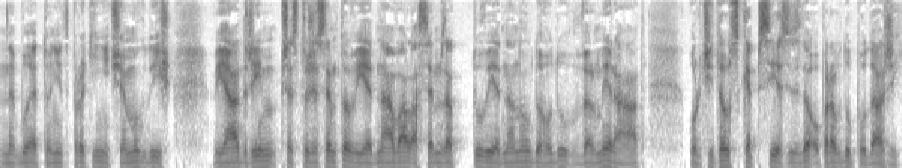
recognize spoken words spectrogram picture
nebude to nic proti ničemu, když vyjádřím, přestože jsem to vyjednával a jsem za tu vyjednanou dohodu velmi rád, určitou skepsi, jestli se to opravdu podaří.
